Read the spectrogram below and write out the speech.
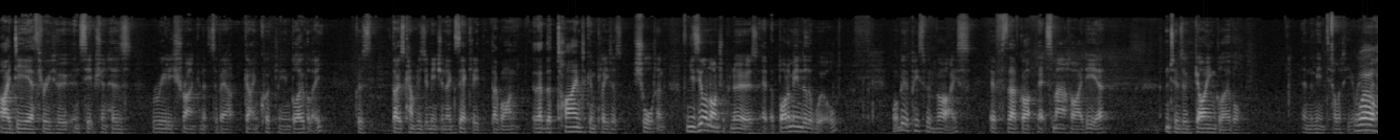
idea through to inception has really shrunk and it's about going quickly and globally because those companies you mentioned exactly they want that the time to complete is shortened. For New Zealand entrepreneurs at the bottom end of the world, what would be the piece of advice if they've got that smart idea in terms of going global and the mentality around it? Well,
